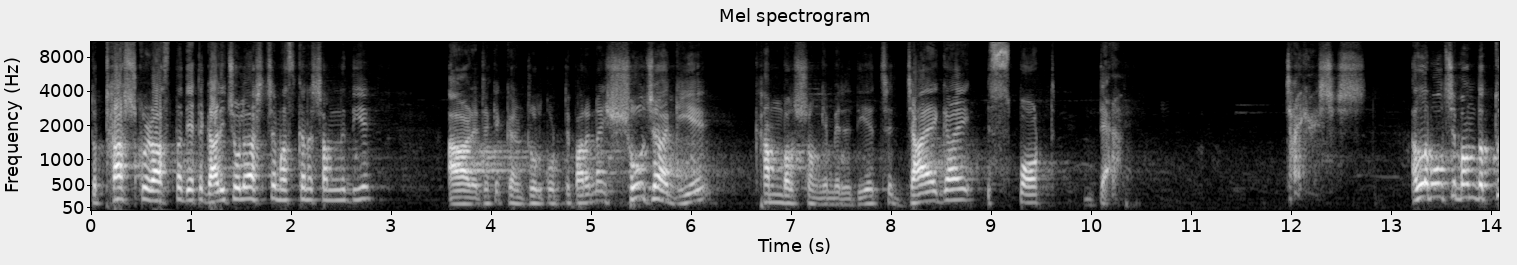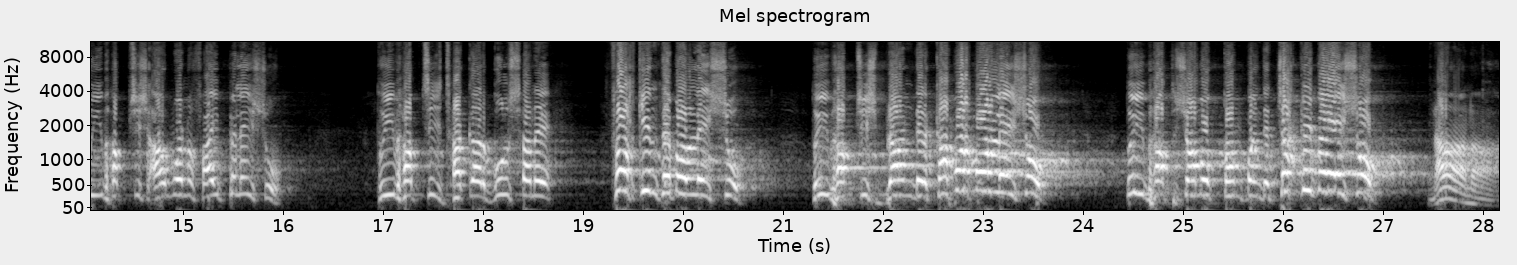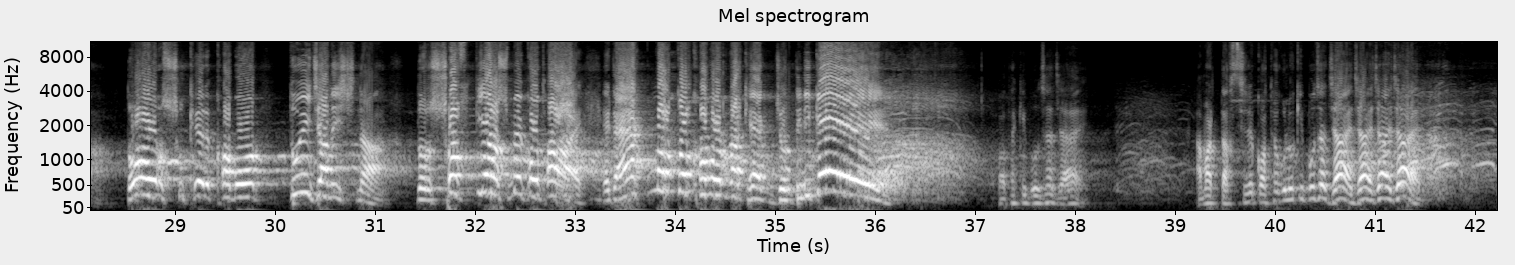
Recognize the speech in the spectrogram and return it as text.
তো ঠাস করে রাস্তা দিয়ে একটা গাড়ি চলে আসছে মাঝখানের সামনে দিয়ে, আর এটাকে কন্ট্রোল করতে পারে নাই। সোজা গিয়ে খাম্বার সঙ্গে মেরে দিয়েছে। জায়গায় স্পট ড্যাম জায়গায় শেষ। আল্লাহ বলছে, বান্দা, তুই ভাবছিস আর ওয়ান ফাইভ পেলেই সুখ। তুই ভাবছিস ঢাকার গুলশানে ফ্লট কিনতে পারলেই সুখ। তুই ভাবছিস ব্র্যান্ডের কাপড় পরলেই সুখ। তুই ভাবছিস অমুক কোম্পানিতে চাকরি পেয়ে সুখ না না, তোর সুখের খবর তুই জানিস না। তোর স্বস্তি আসবে কোথায়? এটা একমাত্র খবর রাখে একজন। তিনি কে? কথা কি বোঝা যায়? আমার তাফসিরের কথাগুলো কি বোঝা যায়? যায় যায় যায়।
